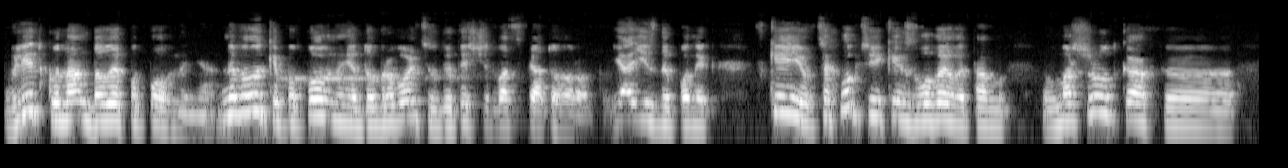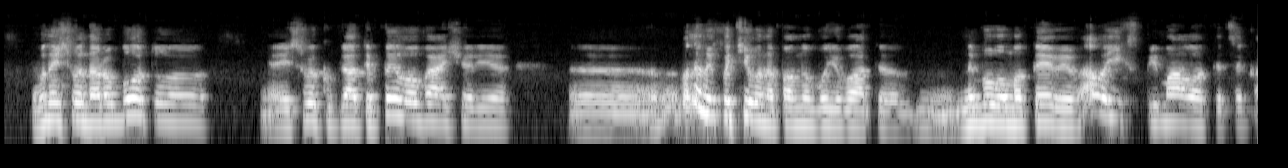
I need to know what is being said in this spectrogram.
Влітку нам дали поповнення. Невелике поповнення добровольців 2025 року. Я їздив по них в Київ. Це хлопці, яких зловили там в маршрутках. е, Вони йшли на роботу, йшли купляти пиво ввечері. Е, Вони не хотіли, напевно, воювати, не було мотивів, але їх спіймало ТЦК.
